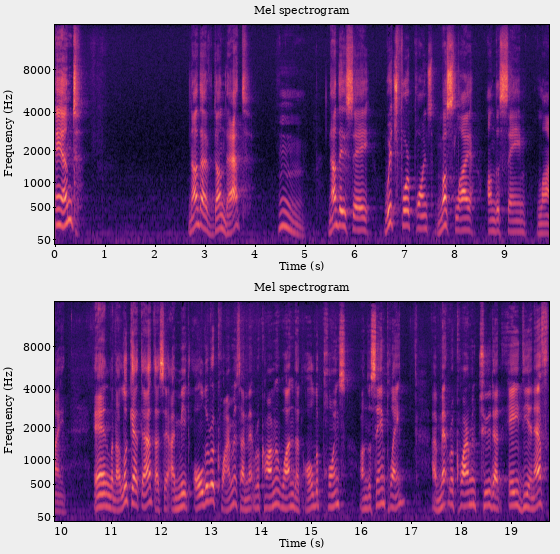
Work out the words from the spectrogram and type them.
And now that I've done that, hmm, now they say which four points must lie on the same line. And when I look at that, I say I meet all the requirements. I met requirement one that all the points are on the same plane. I met requirement two that A, D, and F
